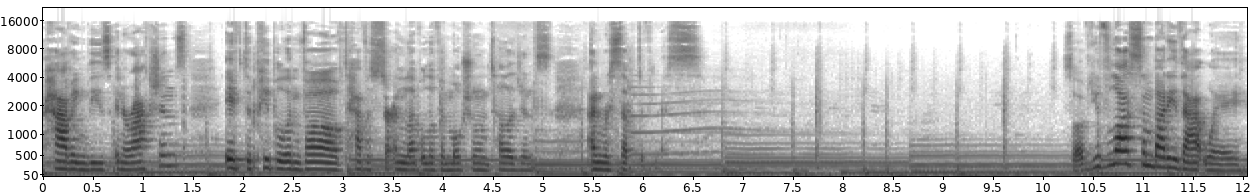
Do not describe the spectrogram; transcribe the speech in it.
having these interactions if the people involved have a certain level of emotional intelligence and receptiveness. So if you've lost somebody that way,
